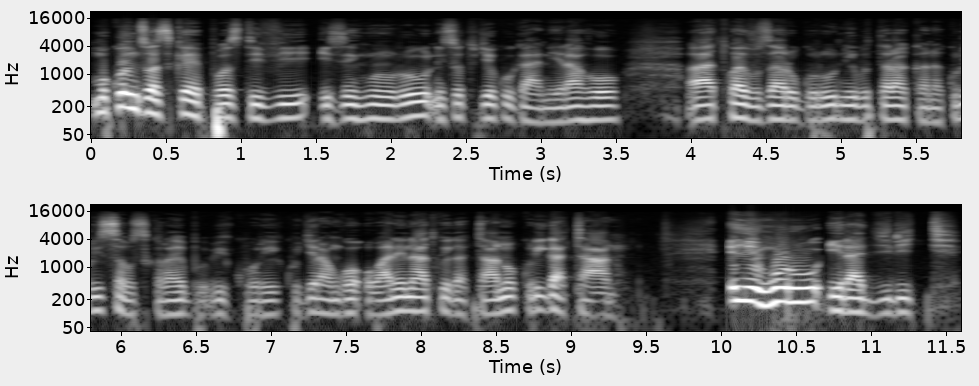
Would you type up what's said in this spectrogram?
mukunzi wa Post TV izi nkuru nizo tugiye kuganiraho uh, twavuze haruguru niba utarakana kuri subscribe bikore kugira ngo ubane natwe gatanu kuri gatanu. Iyi nkuru iragira iti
